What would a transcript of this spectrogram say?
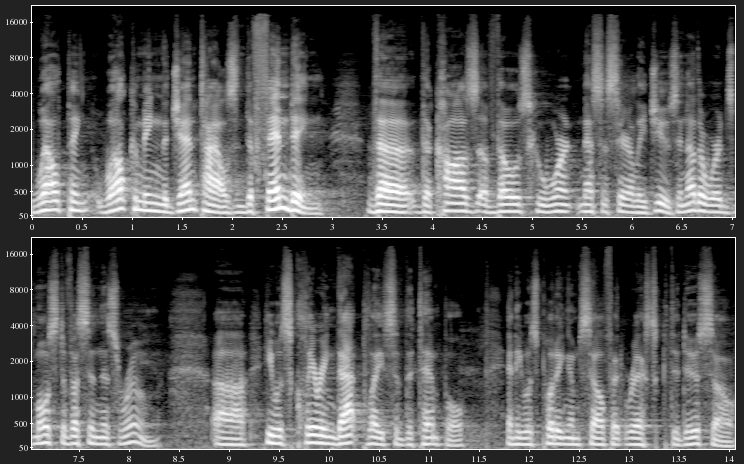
welping, welcoming the Gentiles and defending the, the cause of those who weren't necessarily Jews. In other words, most of us in this room, uh, he was clearing that place of the temple and he was putting himself at risk to do so.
